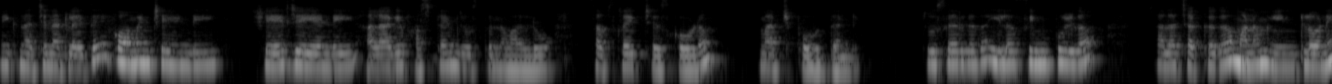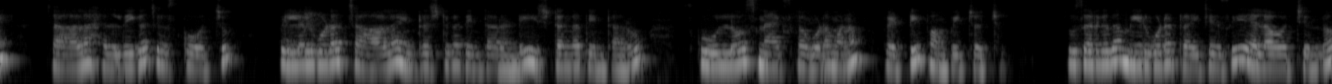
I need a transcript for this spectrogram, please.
మీకు నచ్చినట్లయితే కామెంట్ చేయండి షేర్ చేయండి. అలాగే ఫస్ట్ టైం చూస్తున్న వాళ్ళు సబ్స్క్రైబ్ చేసుకోవడం మర్చిపోవద్దండి. చూసారు కదా? ఇలా సింపుల్గా చాలా చక్కగా మనం ఇంట్లోనే చాలా హెల్తీగా చేసుకోవచ్చు. పిల్లలు కూడా చాలా ఇంట్రెస్ట్గా తింటారండి. ఇష్టంగా తింటారు. స్కూల్లో స్నాక్స్గా కూడా మనం పెట్టి పంపించవచ్చు చూసారు కదా మీరు కూడా ట్రై చేసి ఎలా వచ్చిందో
